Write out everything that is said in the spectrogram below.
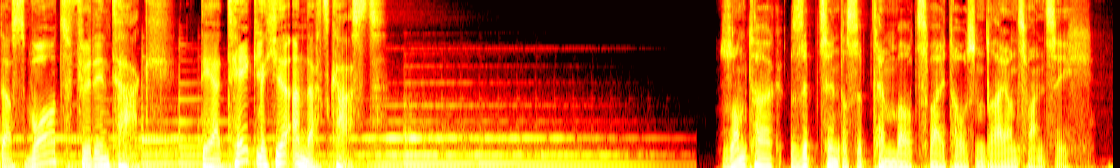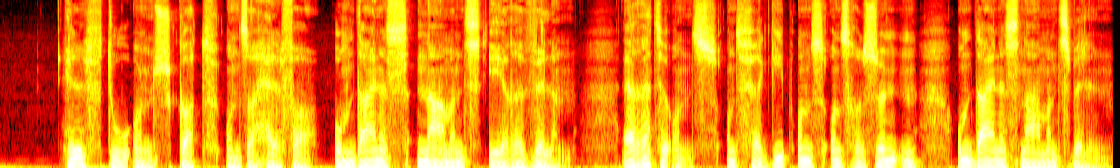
Das Wort für den Tag. Der tägliche Andachtscast. Sonntag, 17. September 2023. Hilf du uns, Gott, unser Helfer, um deines Namens Ehre willen. Errette uns und vergib uns unsere Sünden um deines Namens willen.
